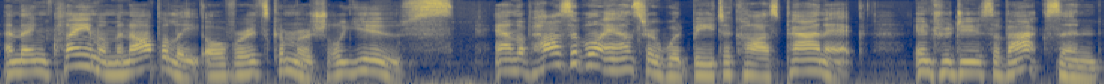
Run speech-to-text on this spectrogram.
and then claim a monopoly over its commercial use? And the possible answer would be to cause panic, introduce a vaccine,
